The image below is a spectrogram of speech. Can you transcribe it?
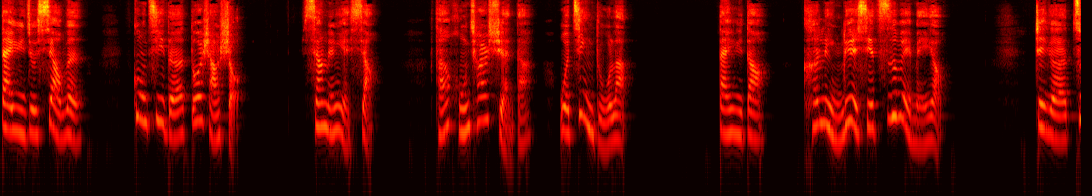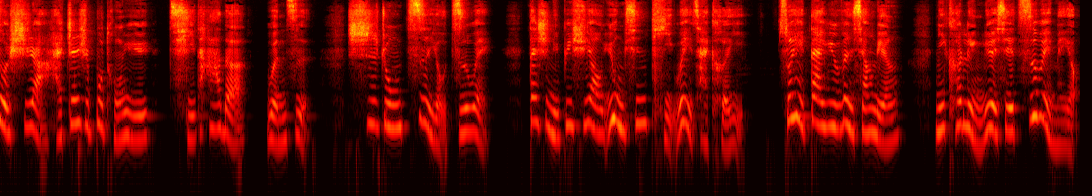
黛玉就笑问：“共记得多少首？”香菱也笑：“凡红圈选的，我尽读了。”黛玉道：“可领略些滋味没有？”这个作诗啊，还真是不同于其他的文字，诗中自有滋味，但是你必须要用心体味才可以。所以黛玉问香菱：“你可领略些滋味没有？”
